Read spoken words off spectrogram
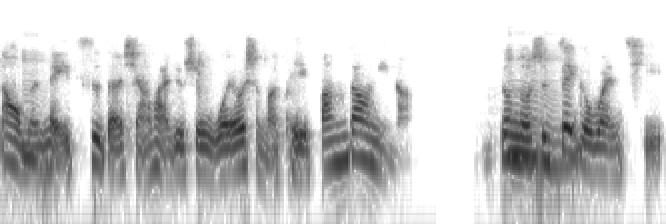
那我们嗯每一次的想法就是，我有什么可以帮到你呢？更多是这个问题，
